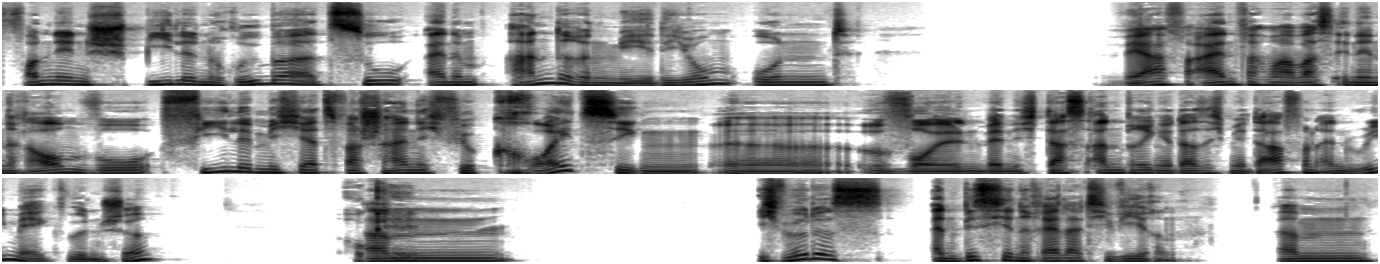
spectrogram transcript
von den Spielen rüber zu einem anderen Medium und werfe einfach mal was in den Raum, wo viele mich jetzt wahrscheinlich für kreuzigen äh, wollen, wenn ich das anbringe, dass ich mir davon ein Remake wünsche. Okay. Ähm, Ich würde es ein bisschen relativieren. Ähm,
